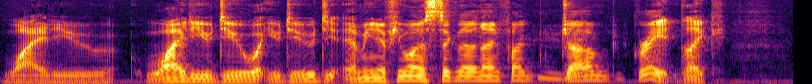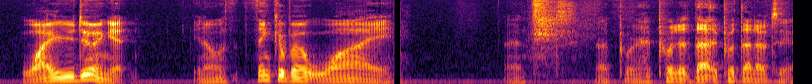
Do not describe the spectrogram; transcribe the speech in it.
Why do you why do you do what you do? do you, I mean, if you want to stick to a nine to 5 mm-hmm. job, great. Like, why are you doing it? You know, think about why. And I put I put it that I put that out to you.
